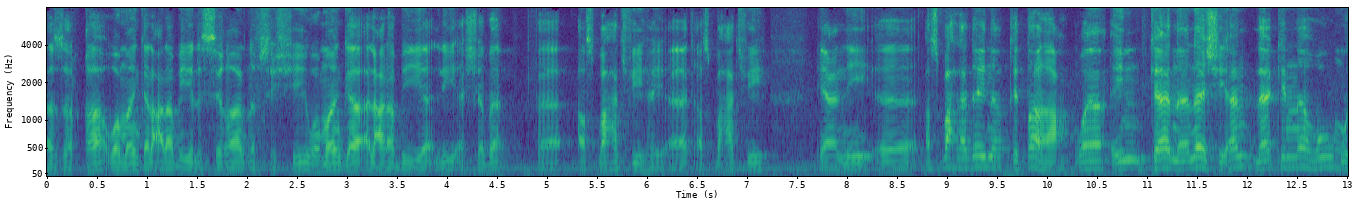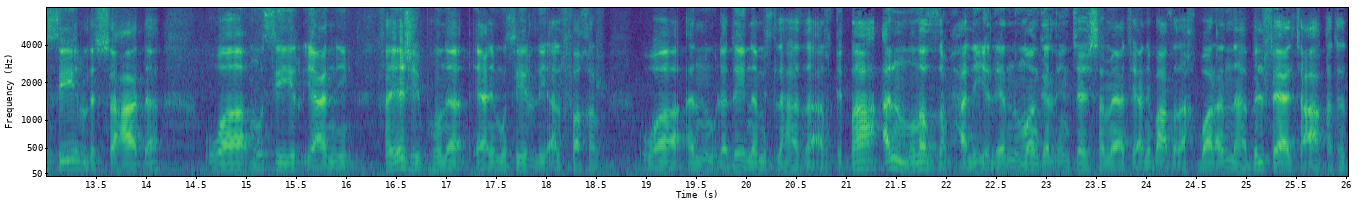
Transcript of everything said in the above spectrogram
الزرقاء ومانجا العربية للصغار نفس الشيء ومانجا العربية للشباب. فأصبحت فيه هيئات أصبحت فيه يعني آه، أصبح لدينا قطاع وإن كان ناشئا لكنه مثير للسعادة ومثير يعني فيجب هنا يعني مثير للفخر وأنه لدينا مثل هذا القطاع المنظم حاليا لأنه مانجا الإنتاج سمعت يعني بعض الأخبار أنها بالفعل تعاقدت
